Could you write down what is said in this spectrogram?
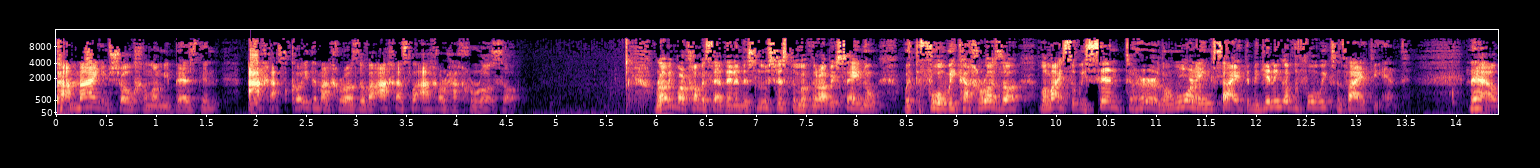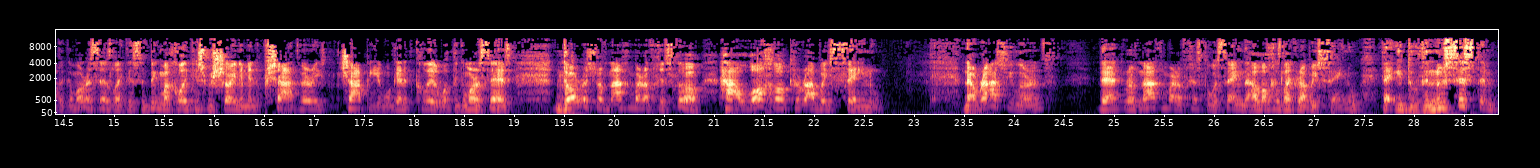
Pamayim sholchem lami bezdin achas koidem achroza va'achas la'achar hachroza. Rami Bar Chama said that in this new system of the Rabbi Seinu, with the four week achroza, Lamaisa, we send to her the warning, say at the beginning of the four weeks and say at the end. Now, the Gemara says like this, a big machlekes rishonim in Pshat, very choppy, we'll get it clear what the Gemara says. Dorish Rav Nachman Bar Seinu. Now, Rashi learns that Rav Nachman Bar Chisda was saying the halacha is like Rabbi Seinu, that you do the new system,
